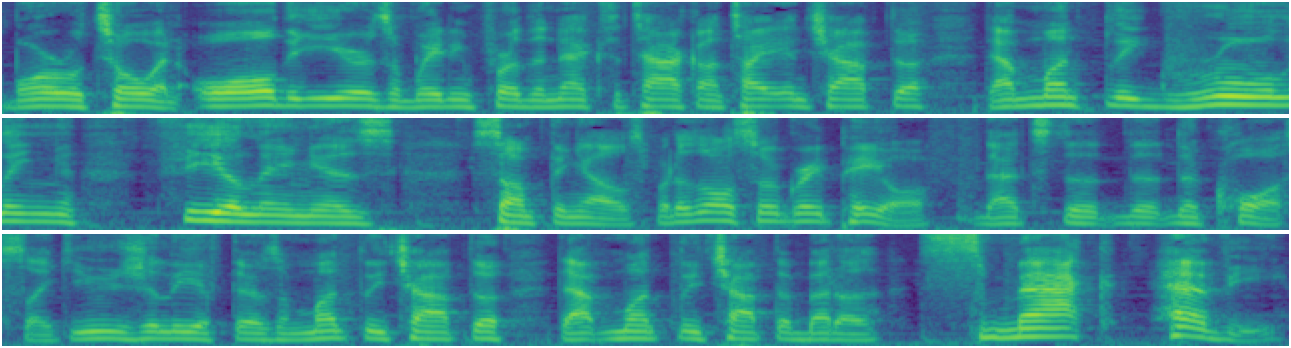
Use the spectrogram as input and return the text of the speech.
boruto and all the years of waiting for the next attack on titan chapter chapter, that monthly grueling feeling is something else. But it's also a great payoff. That's the, the, the cost. Like usually if there's a monthly chapter, that monthly chapter better smack heavy.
